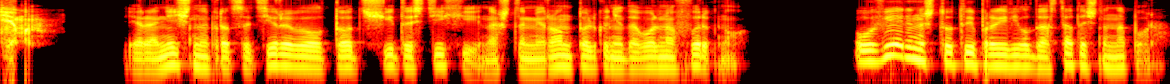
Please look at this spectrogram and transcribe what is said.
«Демон». Иронично процитировал тот чьи-то стихи, на что Мирон только недовольно фыркнул. «Уверен, что ты проявил достаточно напора.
